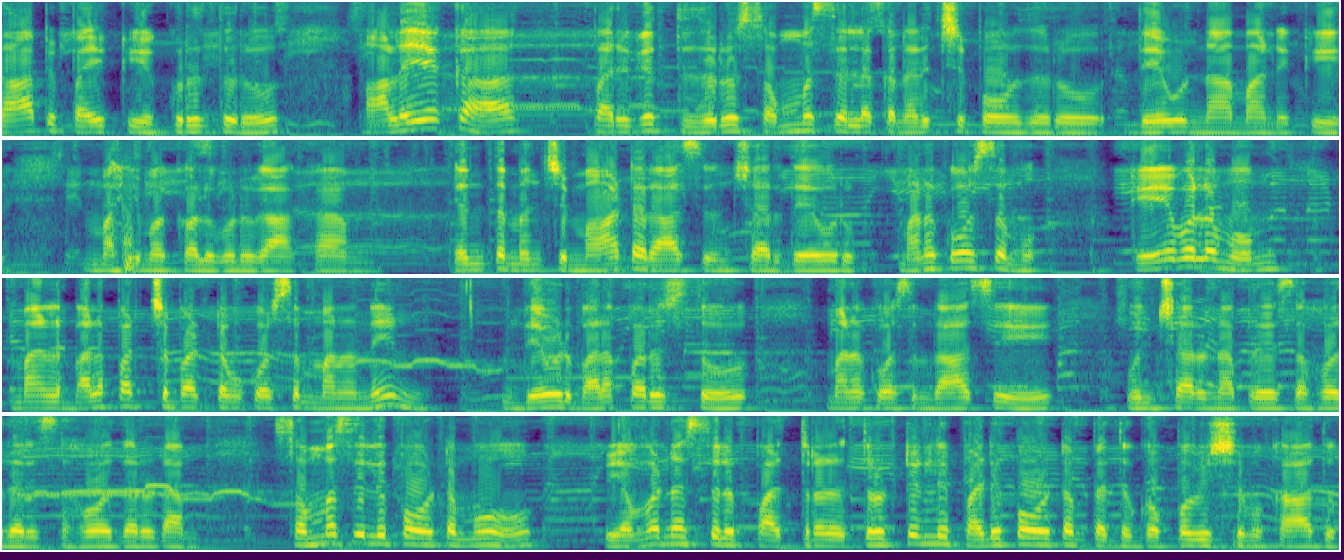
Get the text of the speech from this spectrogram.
చాపి పైకి ఎగురుతురు. అలయక పరిగెత్తుదురు సమస్యలకు నడిచిపోదురు. దేవుడి నామానికి మహిమ కలుగునుగాక. ఎంత మంచి మాట రాసి ఉంచారు దేవుడు మన కోసము. కేవలము మనల్ని బలపరచబడటం కోసం మనని దేవుడు బలపరుస్తూ మన కోసం రాసి ఉంచారు నా ప్రియ సహోదరి సహోదరుడా. సొమ్మసిల్లిపోవటము యవ్వనస్తులు ప- త్రొ- పడిపోవటం పెద్ద గొప్ప విషయం కాదు.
